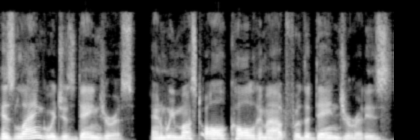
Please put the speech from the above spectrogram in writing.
His language is dangerous, and we must all call him out for the danger it is.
